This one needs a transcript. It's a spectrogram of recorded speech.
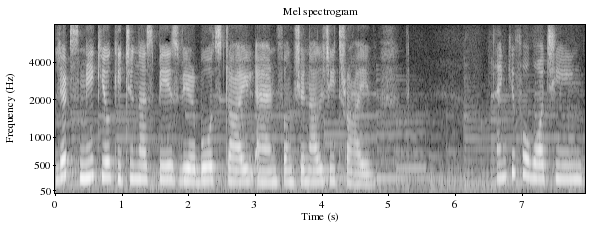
Let's make your kitchen a space where both style and functionality thrive. Thank you for watching.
